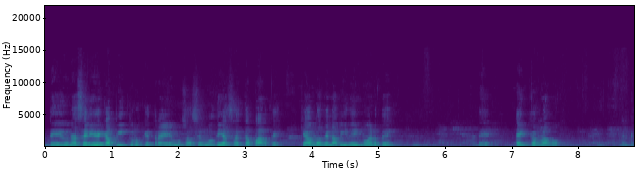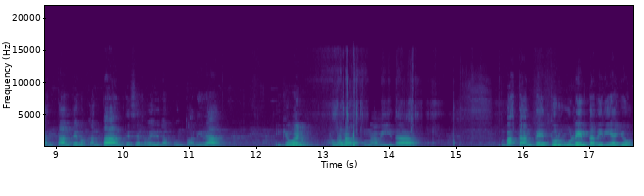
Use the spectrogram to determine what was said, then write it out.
de una serie de capítulos que traemos hace unos días a esta parte, que habla de la vida y muerte de Héctor Lavoe, el cantante de los cantantes, el rey de la puntualidad, y que bueno, tuvo una, una vida bastante turbulenta, diría yo,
